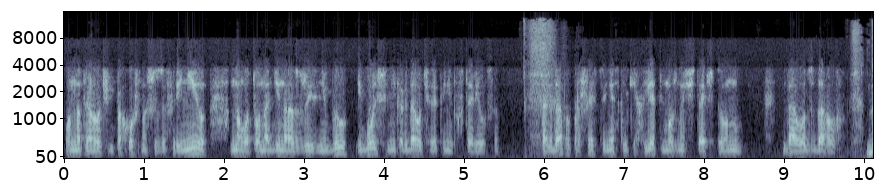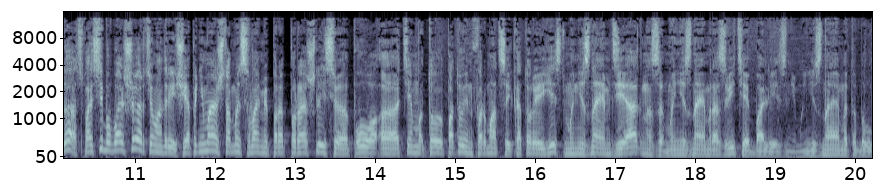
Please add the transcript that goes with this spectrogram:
Он, например, очень похож на шизофрению, но вот он один раз в жизни был и больше никогда у человека не повторился. Тогда по прошествии нескольких лет можно считать, что он да, вот здоров. Да, спасибо большое, Артем Андреевич. Я понимаю, что мы с вами прошлись э, по, э, тем, то, по той информации, которая есть. Мы не знаем диагноза, мы не знаем развития болезни, мы не знаем, это был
